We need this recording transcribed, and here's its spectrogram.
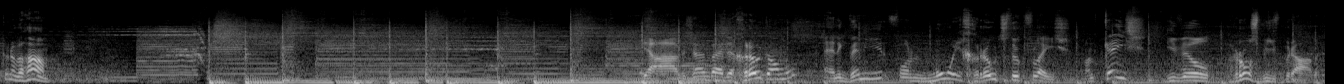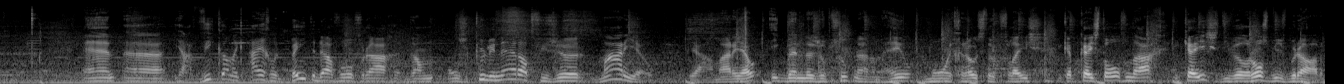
Kunnen we gaan. Ja, we zijn bij de groothandel en ik ben hier voor een mooi groot stuk vlees. Want Kees die wil rosbief braden. En eh, ja, wie kan ik eigenlijk beter daarvoor vragen dan onze culinair adviseur Mario? Ja, Mario, ik ben dus op zoek naar een heel mooi groot stuk vlees. Ik heb Kees Tol vandaag. En Kees die wil rosbief braden.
